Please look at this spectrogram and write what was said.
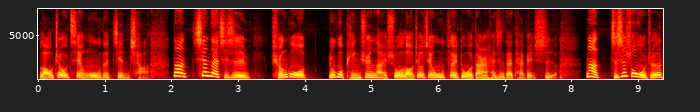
老旧建物的检查。那现在其实全国如果平均来说，老旧建物最多的当然还是在台北市。那只是说，我觉得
